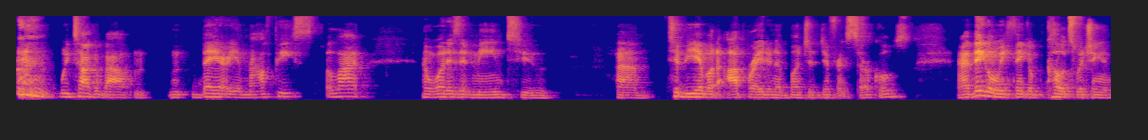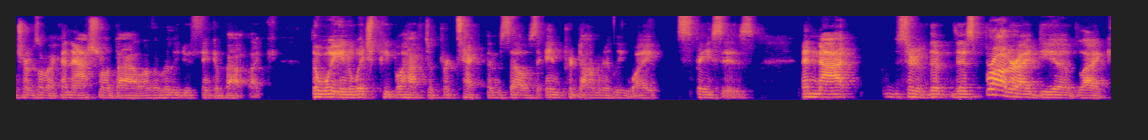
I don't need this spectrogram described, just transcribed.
we talk about Bay Area mouthpiece a lot, and what does it mean to um, to be able to operate in a bunch of different circles. I think when we think of code switching in terms of like a national dialogue, I really do think about like the way in which people have to protect themselves in predominantly white spaces, and not sort of the, this broader idea of like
